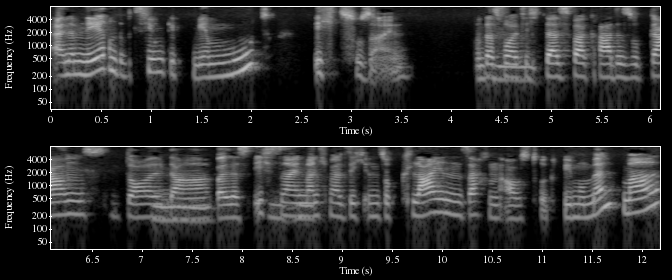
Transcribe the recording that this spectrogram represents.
Eine nährende Beziehung gibt mir Mut, ich zu sein. Und das mhm. wollte ich, das war gerade so ganz doll mhm. da, weil das Ich-Sein mhm. manchmal sich in so kleinen Sachen ausdrückt, wie Moment mal,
